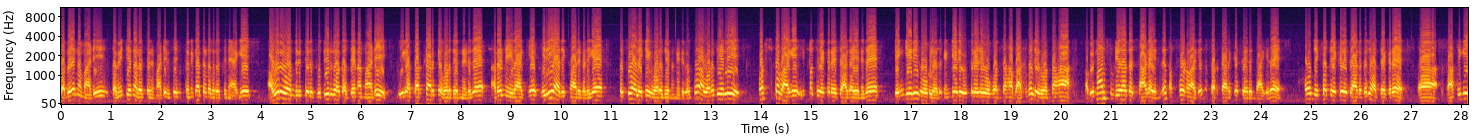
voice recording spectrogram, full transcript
ಸಭೆಯನ್ನ ಮಾಡಿ, ಸಮಿತಿಯನ್ನ ರಚನೆ ಮಾಡಿ, ವಿಶೇಷ ತನಿಖಾ ತಂಡದ ರಚನೆಯಾಗಿ ಅವರು ಒಂದು ರೀತಿಯಲ್ಲಿ ಸುದೀರ್ಘವಾದ ಅಧ್ಯಯನ ಮಾಡಿ ಈಗ ಸರ್ಕಾರಕ್ಕೆ ವರದಿಯನ್ನು ನೀಡಿದೆ. ಅರಣ್ಯ ಇಲಾಖೆಯ ಹಿರಿಯ ಅಧಿಕಾರಿಗಳಿಗೆ ಸಚಿವಾಲಯಕ್ಕೆ ವರದಿಯನ್ನು ನೀಡಿರುವುದು ಆ ವರದಿಯಲ್ಲಿ ಸ್ಪಷ್ಟವಾಗಿ ಇಪ್ಪತ್ತು ಎಕರೆ ಜಾಗ ಏನಿದೆ, ಕೆಂಗೇರಿ ಹೋಬಳಿ, ಅದು ಕೆಂಗೇರಿ ಉತ್ತರಳ್ಳಿ ಹೋಗುವಂತಹ ಭಾಗದಲ್ಲಿ ಇರುವಂತಹ ಅಭಿಮಾನ್ ಸುಡಿಯಾದ ಜಾಗ ಏನಿದೆ, ಸಂಪೂರ್ಣವಾಗಿ ಅದು ಸರ್ಕಾರಕ್ಕೆ ಸೇರಿದ್ದಾಗಿದೆ. ಹೌದು, ಇಪ್ಪತ್ತು ಎಕರೆ ಜಾಗದಲ್ಲಿ ಹತ್ತು ಎಕರೆ ಖಾಸಗಿ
